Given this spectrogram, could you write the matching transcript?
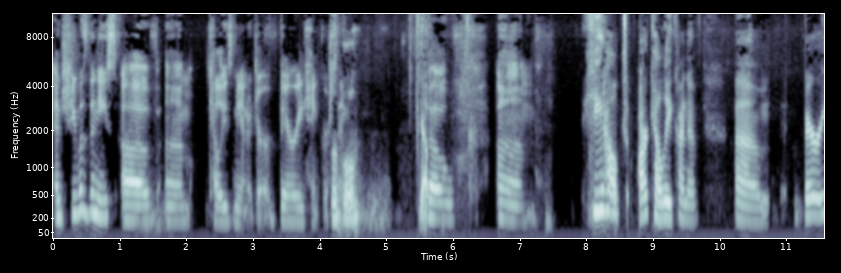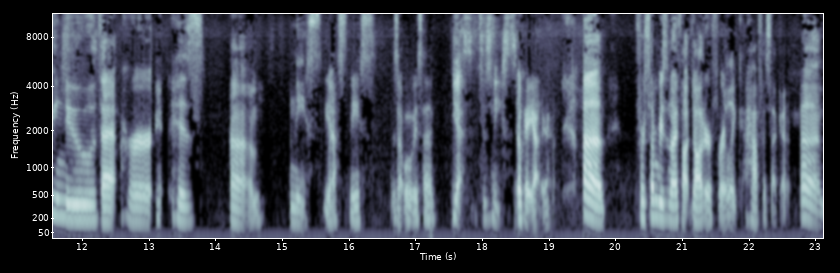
And she was the niece of um, Kelly's manager, Barry Hankerson. Mhm. Yep. So, um, He helped R. Kelly kind of. Um, Barry knew that her his um, niece, yes, niece. Is that what we said? yes, it's his niece. Okay, yeah, yeah. Um, for some reason, I thought daughter for like half a second. Um,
